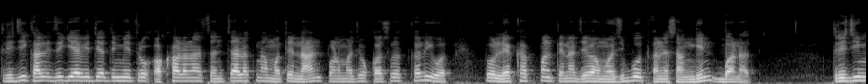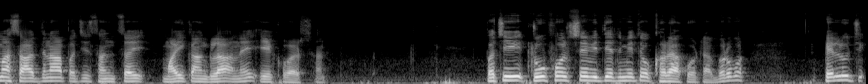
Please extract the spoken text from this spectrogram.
ત્રીજી ખાલી જગ્યા વિદ્યાર્થી મિત્રો, અખાડાના સંચાલકના મતે નાનપણમાં જો કસરત કરી હોત તો લેખક પણ તેના જેવા મજબૂત અને સંગીન બનત. ત્રીજીમાં સાધના, પછી સંશય માઈ કાંગલા અને એક વર્ષન પછી ટ્રુ ફોલ્સ છે વિદ્યાર્થી મિત્રો, ખરા ખોટા, બરાબર? પહેલું જ,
